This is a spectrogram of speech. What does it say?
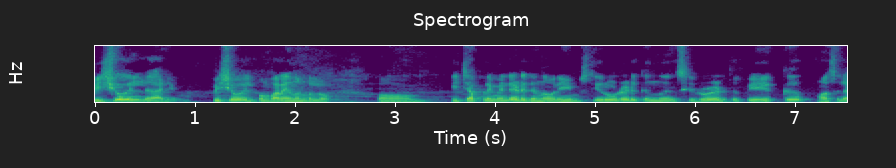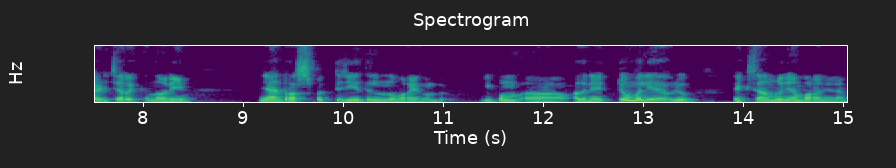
ഫിഷ് കാര്യം. ഫിഷ് ഇപ്പം പറയുന്നുണ്ടല്ലോ. ഈ സപ്ലിമെന്റ് എടുക്കുന്നവനെയും സ്റ്റിറോയിഡ് എടുക്കുന്ന സ്റ്റിറോയിഡ് എടുത്ത് ഫേക്ക് മസിൽ അടിച്ചിറക്കുന്നവനെയും ഞാൻ റെസ്പെക്റ്റ് ചെയ്യത്തില്ലെന്ന് പറയുന്നുണ്ട്. ഇപ്പം അതിന് ഏറ്റവും വലിയ ഒരു എക്സാമ്പിൾ ഞാൻ പറഞ്ഞുതരാം.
